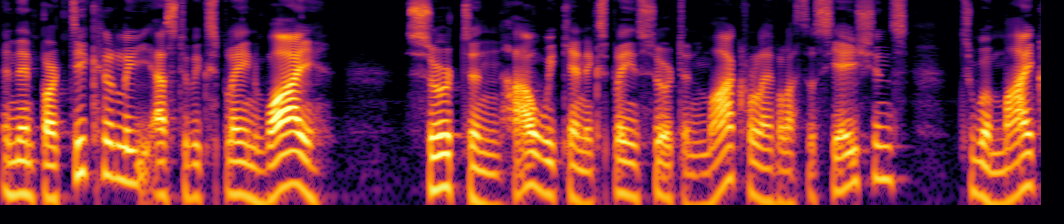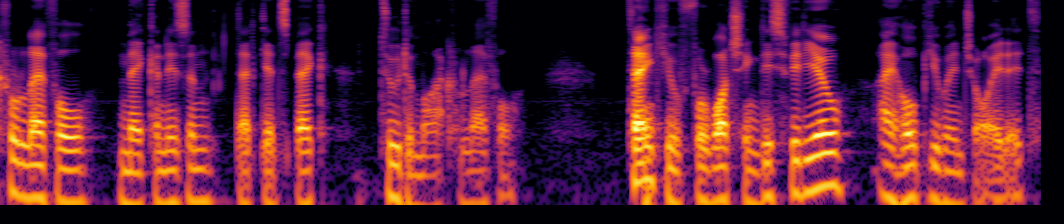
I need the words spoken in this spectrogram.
and then particularly as to explain why certain, how we can explain certain macro level associations through a micro level mechanism that gets back to the macro level. Thank you for watching this video. I hope you enjoyed it.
